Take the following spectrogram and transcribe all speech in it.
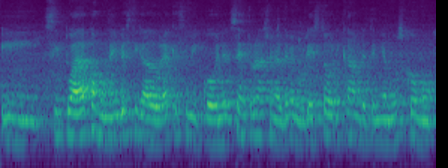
y situada como una investigadora que se ubicó en el Centro Nacional de Memoria Histórica, donde teníamos como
